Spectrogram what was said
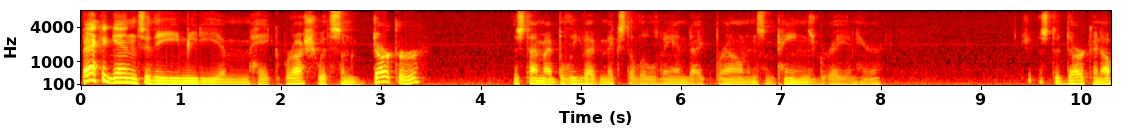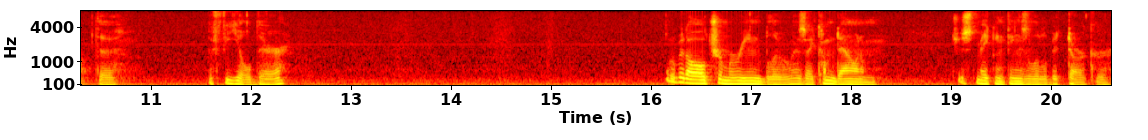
Back again to the medium hake brush with some darker, this time I believe I've mixed a little Van Dyke brown and some Payne's gray in here, just to darken up the, the field there. A little bit ultramarine blue. As I come down, I'm just making things a little bit darker.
